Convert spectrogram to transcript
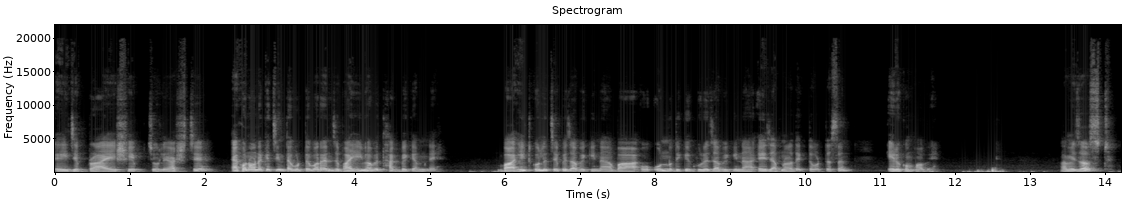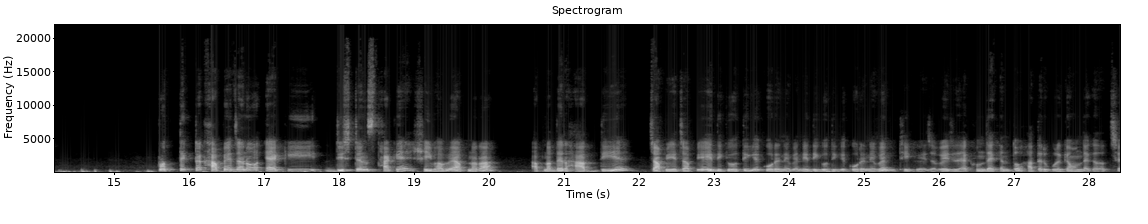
এই যে প্রায় শেপ চলে আসছে। এখন অনেকে চিন্তা করতে পারেন যে, ভাই, এইভাবে থাকবে কেমনে? বা হিট করলে চেপে যাবে কি না বা অন্যদিকে ঘুরে যাবে কিনা? এই যে আপনারা দেখতে পারতেছেন, এরকম হবে। আমি জাস্ট প্রত্যেকটা খাপে যেন একই ডিস্টেন্স থাকে, সেইভাবে আপনারা আপনাদের হাত দিয়ে চাপিয়ে চাপিয়ে এদিকে ওদিকে করে নেবেন, এদিকে ওদিকে করে নেবেন, ঠিক হয়ে যাবে। এই যে এখন দেখেন তো হাতের উপরে কেমন দেখা যাচ্ছে?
